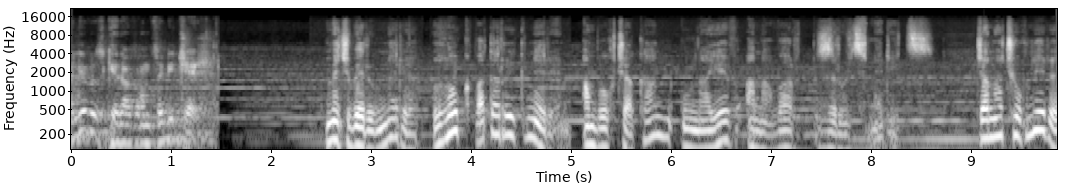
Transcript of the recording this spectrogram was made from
այլևս գերազանցելի չէր մեջբերումները լոկ պատառիկներ են ամբողջական ու նաև անավարտ զրույցներից։ Ճանաչողները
